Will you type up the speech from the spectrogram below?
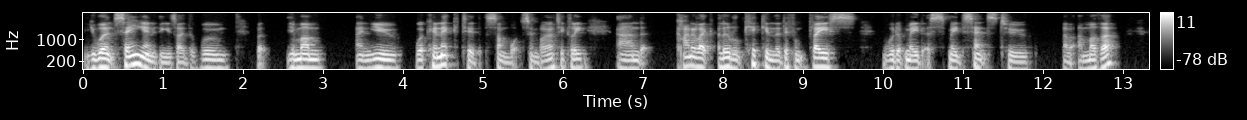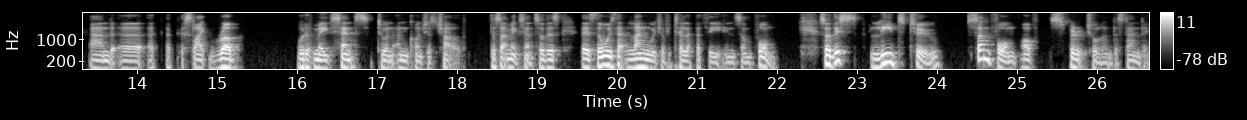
You weren't saying anything inside the womb, but your mum and you were connected somewhat symbiotically and kind of like a little kick in the different place would have made us made sense to a, a mother, and a, a, a, slight rub would have made sense to an unconscious child. Does that make sense? So there's there's always that language of telepathy in some form. So this leads to some form of spiritual understanding.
